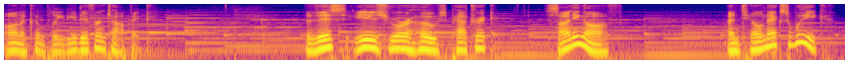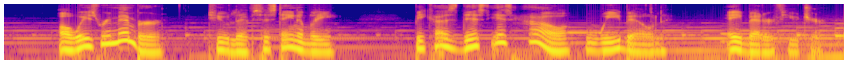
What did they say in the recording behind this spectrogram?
on a completely different topic. This is your host, Patrick, signing off. Until next week, always remember to live sustainably because this is how we build a better future.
